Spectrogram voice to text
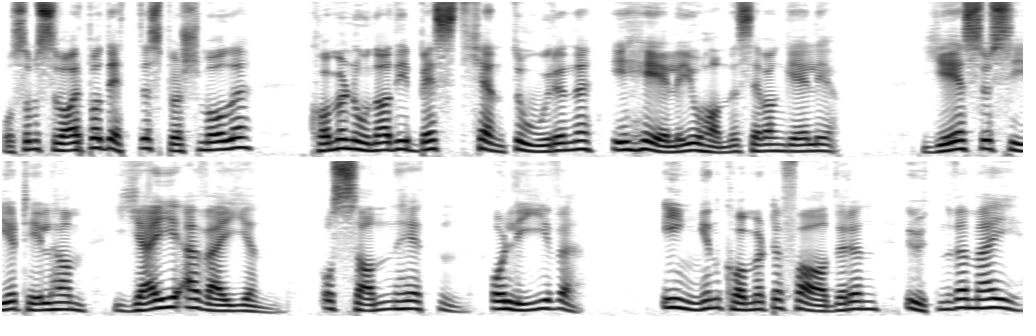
Og som svar på dette spørsmålet kommer noen av de best kjente ordene i hele Johannesevangeliet. Jesus sier til ham, Jeg er veien og sannheten og livet. Ingen kommer til Faderen uten ved meg.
